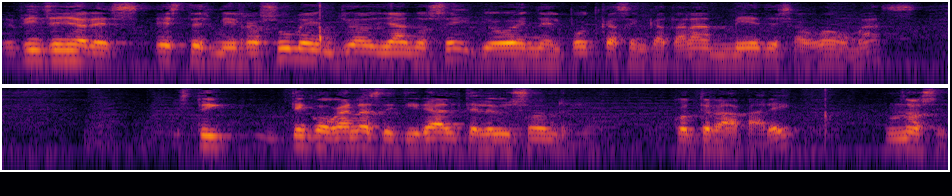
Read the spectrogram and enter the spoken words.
En fin, señores, este es mi resumen. Yo ya no sé, yo en el podcast en catalán me he desahogado más. Estoy, tengo ganas de tirar el televisor contra la pared. No sé,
